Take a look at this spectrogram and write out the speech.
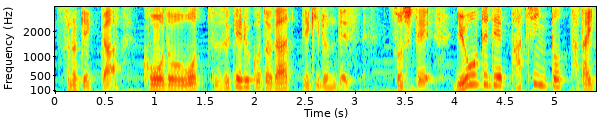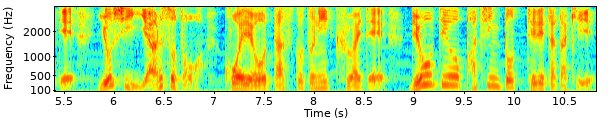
その結果行動を続けることができるんですそして両手でパチンと叩いてよしやるぞと声を出すことに加えて両手をパチンと手で叩き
